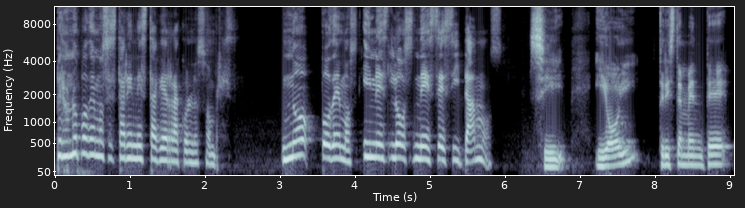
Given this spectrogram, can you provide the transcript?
pero no podemos estar en esta guerra con los hombres. No podemos y los necesitamos. Sí, y hoy, tristemente,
